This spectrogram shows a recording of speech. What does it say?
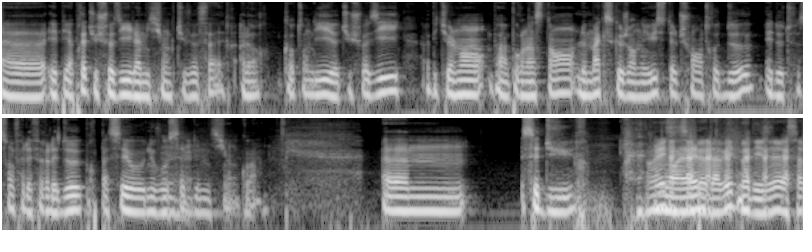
Euh, et puis après, tu choisis la mission que tu veux faire. Alors, quand on dit euh, tu choisis, habituellement, ben, pour l'instant, le max que j'en ai eu, c'était le choix entre deux. Et de toute façon, il fallait faire les deux pour passer au nouveau Mhm. set de missions. Quoi. C'est dur. Oui, c'est Ouais. ce que David me disait. Ça,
